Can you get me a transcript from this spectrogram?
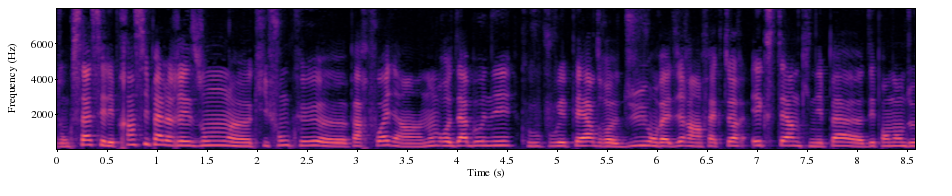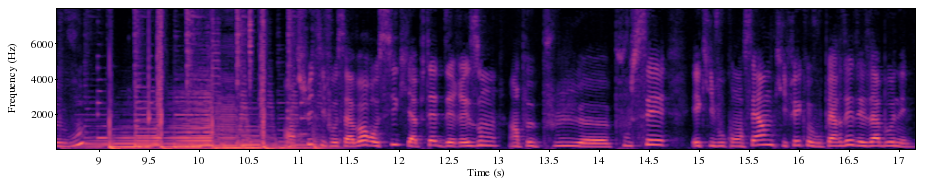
Donc ça, c'est les principales raisons euh, qui font que parfois il y a un nombre d'abonnés que vous pouvez perdre dû, on va dire, à un facteur externe qui n'est pas dépendant de vous. Ensuite, il faut savoir aussi qu'il y a peut-être des raisons un peu plus euh, poussées et qui vous concernent qui fait que vous perdez des abonnés.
